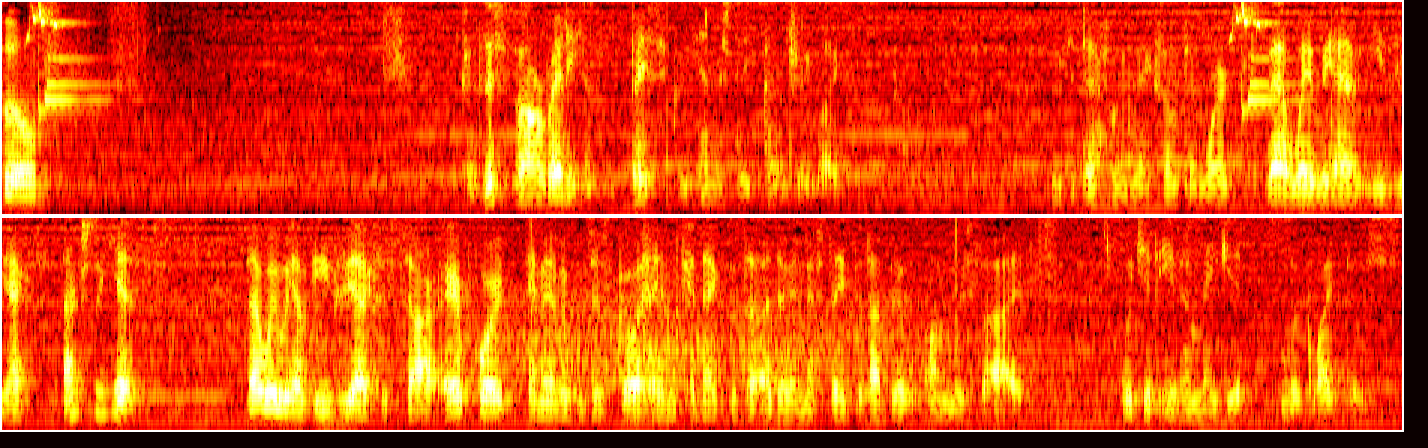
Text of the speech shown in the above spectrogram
So, because this is already basically interstate country. Like, we could definitely make something work. That way we have easy access. Actually, yes. That way we have easy access to our airport, and could just go ahead and connect with the other interstate that I built on this side. We could even make it look like this.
